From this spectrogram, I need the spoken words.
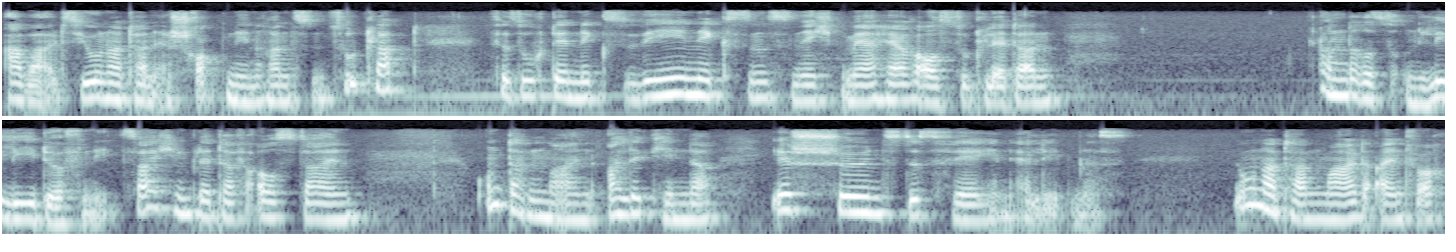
Aber als Jonathan erschrocken den Ranzen zuklappt, versucht der Nix wenigstens nicht mehr herauszuklettern. Anderes und Lilly dürfen die Zeichenblätter austeilen und dann malen alle Kinder ihr schönstes Ferienerlebnis. Jonathan malt einfach,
